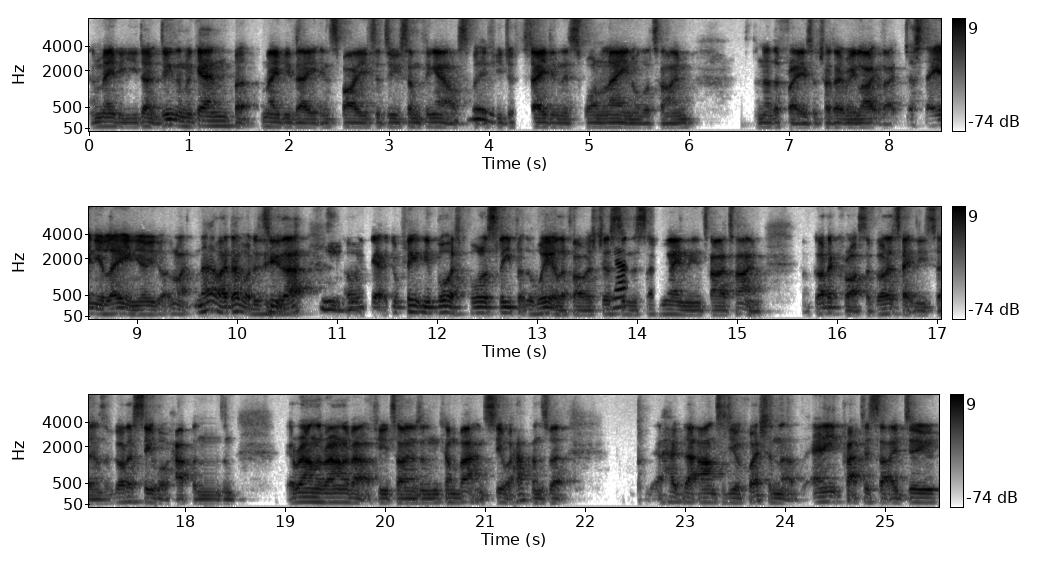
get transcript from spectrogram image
And maybe you don't do them again, but maybe they inspire you to do something else. But mm-hmm. if you just stayed in this one lane all the time, another phrase which I don't really like, like just stay in your lane. You know, I'm like, no, I don't want to do that. Mm-hmm. I would get completely bored, fall asleep at the wheel if I was just yep. in the same lane the entire time. I've got to cross. I've got to take these turns. I've got to see what happens and go around the roundabout a few times and come back and see what happens. But I hope that answered your question. That any practice that I do,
